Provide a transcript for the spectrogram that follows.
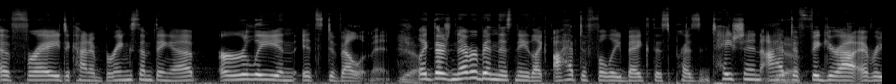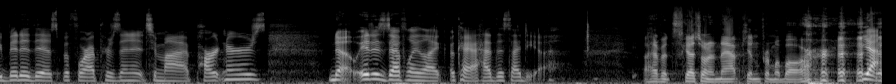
afraid to kind of bring something up early in its development. Yeah. Like there's never been this need like I have to fully bake this presentation. I have yeah. to figure out every bit of this before I present it to my partners. No, it is definitely like, okay, I had this idea. I haven't sketched on a napkin from a bar. yeah,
